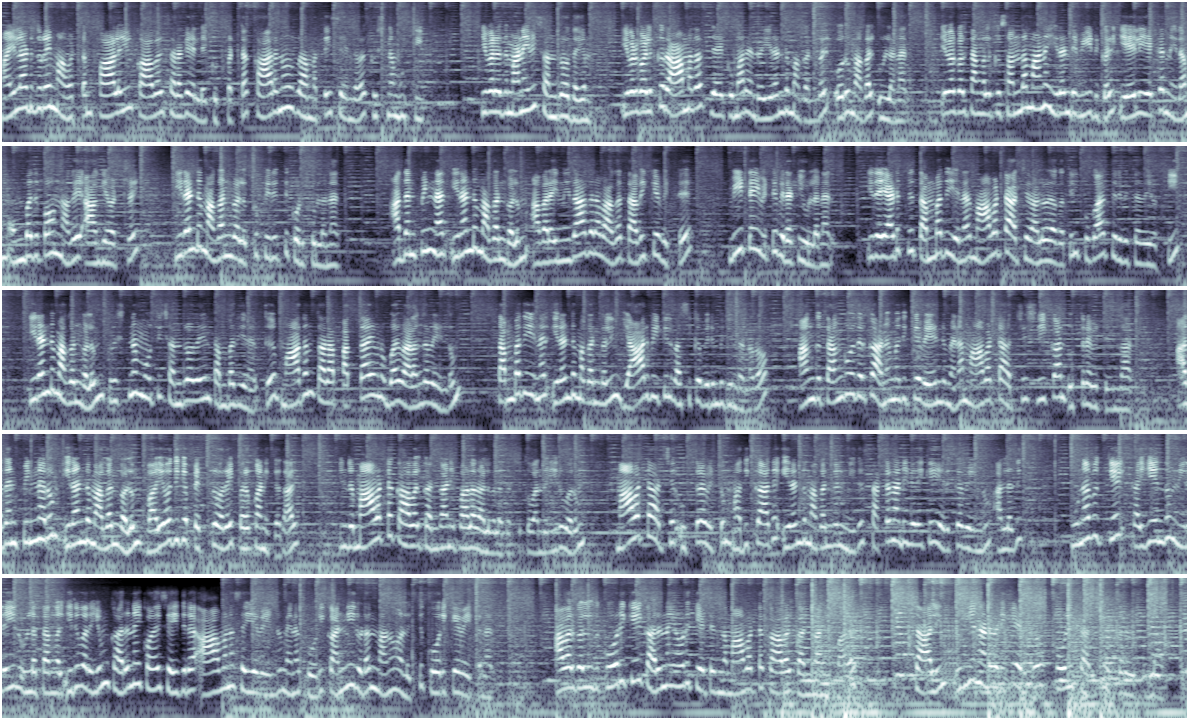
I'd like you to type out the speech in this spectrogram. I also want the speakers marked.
Speaker 1: மயிலாடுதுறை மாவட்டம் பாலையூர் காவல் சரக எல்லைக்குட்பட்ட காரனூர் கிராமத்தை சேர்ந்தவர் கிருஷ்ணமூர்த்தி. இவரது மனைவி சந்திரோதயம். இவர்களுக்கு ராமதாஸ் ஜெயக்குமார் என்ற இரண்டு மகன்கள் ஒரு மகள் உள்ளனர். இவர்கள் தங்களுக்கு சொந்தமான இரண்டு வீடுகள் ஏழு ஏக்கர் நிலம் ஒன்பது பவுன் நகை ஆகியவற்றை இரண்டு மகன்களுக்கு பிரித்து கொடுத்துள்ளனர். அதன் பின்னர் இரண்டு மகன்களும் அவரை நிராதரவாக தவிக்க விட்டு வீட்டை விட்டு விரட்டியுள்ளனர். இதையடுத்து தம்பதியினர் மாவட்ட ஆட்சியர் அலுவலகத்தில் புகார் தெரிவித்ததையொட்டி இரண்டு மகன்களும் கிருஷ்ணமூர்த்தி சந்திரோதயன் தம்பதியினருக்கு மாதம் தலா பத்தாயிரம் ரூபாய் வழங்க வேண்டும். தம்பதியினர் இரண்டு மகன்களின் யார் வீட்டில் வசிக்க விரும்புகின்றனரோ அங்கு தங்குவதற்கு அனுமதிக்க வேண்டும் என மாவட்ட ஆட்சியர் ஸ்ரீகாந்த் உத்தரவிட்டிருந்தார். அதன் பின்னரும் இரண்டு மகன்களும் வயோதிக பெற்றோரை புறக்கணித்ததால் இன்று மாவட்ட காவல் கண்காணிப்பாளர் அலுவலகத்துக்கு வந்த இருவரும் மாவட்ட ஆட்சியர் உத்தரவிட்டும் மதிக்காத இரண்டு மகன்கள் மீது சட்ட நடவடிக்கை எடுக்க வேண்டும் அல்லது உணவுக்கே கையேந்தும் நிலையில் உள்ள தங்கள் இருவரையும் கருணை கொலை செய்திட ஆவண செய்ய வேண்டும் என கோரி கண்ணீருடன் மனு அளித்து கோரிக்கை வைத்தனர். அவர்களது கோரிக்கையை கருணையோடு கேட்டிருந்த மாவட்ட காவல் கண்காணிப்பாளர் ஸ்டாலின் உரிய நடவடிக்கை எடுக்க போலீசாருக்கு உத்தரவிட்டுள்ளார்.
